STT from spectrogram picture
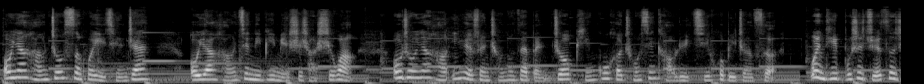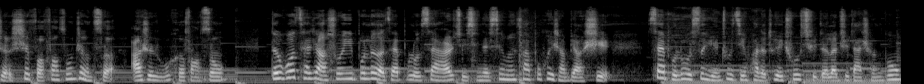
欧央行周四会议前瞻。欧央行尽力避免市场失望。欧洲央行一月份承诺在本周评估和重新考虑其货币政策。问题不是决策者是否放松政策，而是如何放松。德国财长舒伊布勒在布鲁塞尔举行的新闻发布会上表示，塞浦路斯援助计划的退出取得了巨大成功。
